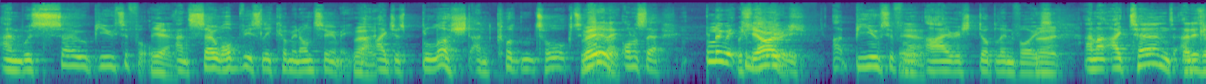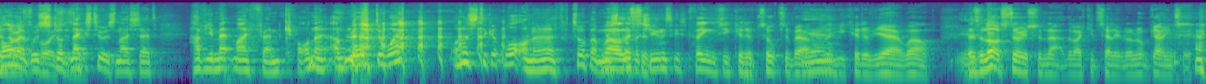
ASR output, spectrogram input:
And was so beautiful Yeah. and so obviously coming on to me Right. that I just blushed and couldn't talk to Really? her. Like, honestly, I blew it Was she completely. Irish? A beautiful Yeah. Irish Dublin voice. Right. And I, I turned and Connor was voice, stood next it? to us and I said, Have you met my friend Connor? And walked away. Honest to what on earth? Talk about missed Well, listen, opportunities. things you could have talked about Yeah. that you could have, yeah, well, there's a lot of stories from that that I could tell you, but I'm not going to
